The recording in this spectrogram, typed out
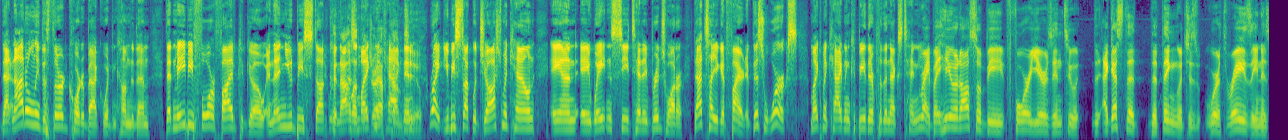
that not only the third quarterback wouldn't come to them, that maybe four or five could go, and then you'd be stuck You with could not as let the Mike draft come to Maccagnan. you. Right, you'd be stuck with Josh McCown and a wait and see Teddy Bridgewater. That's how you get fired. If this works, Mike Maccagnan could be there for the next ten years. Right, but he would also be four years into it. I guess the the thing which is worth raising is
